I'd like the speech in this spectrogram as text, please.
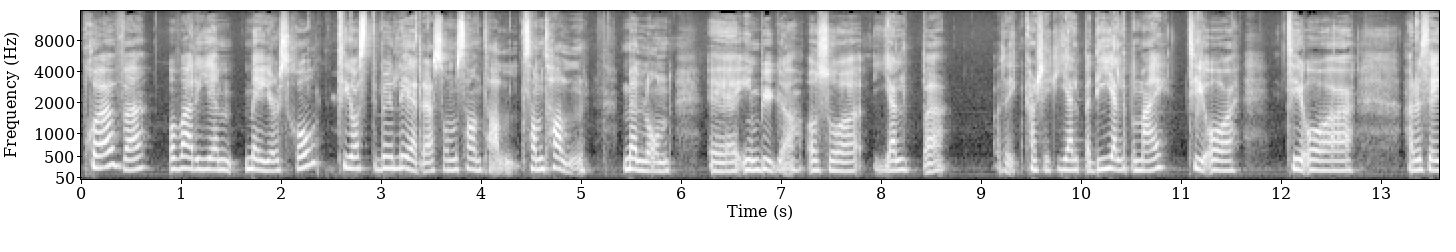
prøve å være i mayors rolle til å stimulere samtalen, samtalen mellom eh, innbyggere, og så hjelpe altså, Kanskje ikke hjelpe, de hjelper meg til å, til å si,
